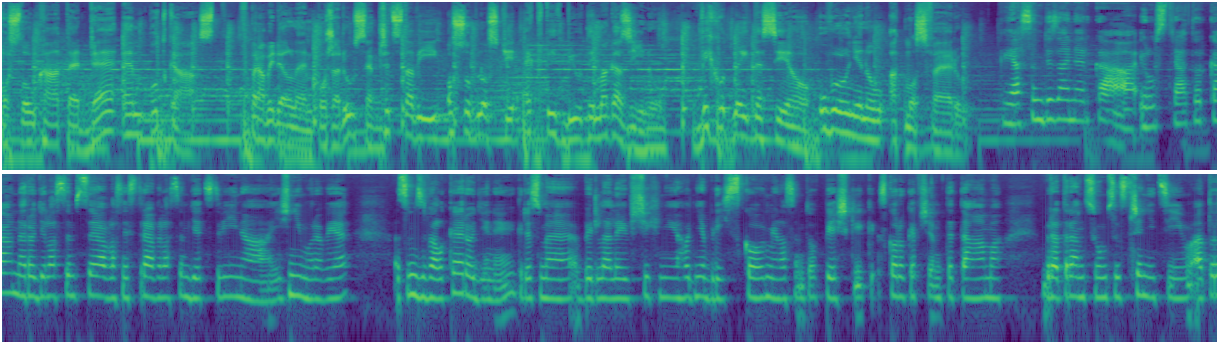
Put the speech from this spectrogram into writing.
Posloucháte DM Podcast. V pravidelném pořadu se představí osobnosti Active Beauty magazínu. Vychutnejte si jeho uvolněnou atmosféru. Já jsem designérka a ilustrátorka. Narodila jsem se a vlastně strávila jsem dětství na Jižní Moravě. Já jsem z velké rodiny, kde jsme bydleli všichni hodně blízko. Měla jsem to pěšky skoro ke všem tetám a bratrancům, sestřenicím. A to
